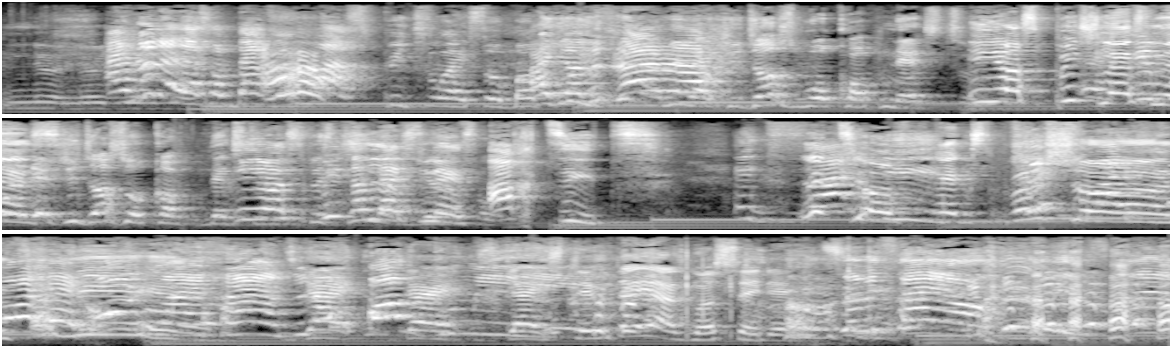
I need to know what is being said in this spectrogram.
No, no, I know that sometimes people are speechless, so but And you're looking at me like you just woke up next to. In your Even if speechlessness, you just woke up next in to your me I'm speechlessness, act it. Exactly. your expression, Kiss my forehead, tell hold my hands, you know, Guys, hug guys, me. guys, Temitayo has not said anything. Temitayo.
